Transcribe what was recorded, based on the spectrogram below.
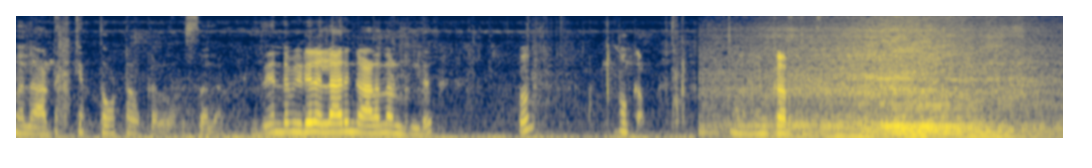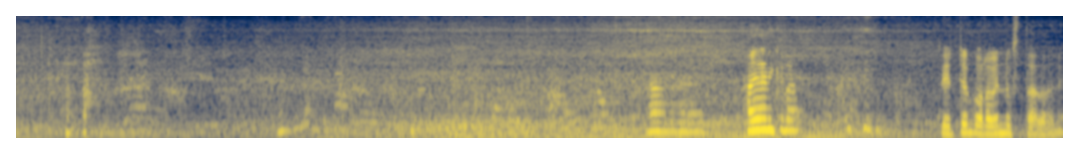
നല്ല അടയ്ക്കത്തോട്ടമൊക്കെ ഉള്ള സ്ഥലം. ഇത് എന്റെ വീഡിയോയിൽ എല്ലാവരും കാണുന്നുണ്ട്. അപ്പം നോക്കാം. കറുത്തു. ഹായ് കാണിക്കണ ഏറ്റവും കുറവിന്റെ ഉസ്താദവന്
